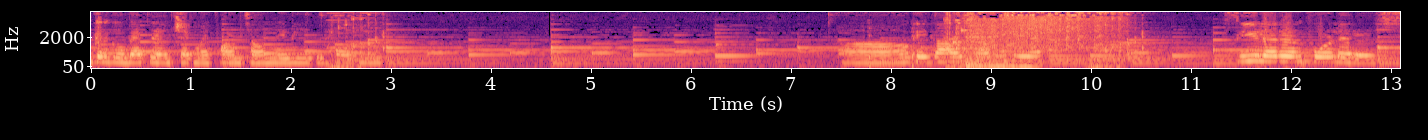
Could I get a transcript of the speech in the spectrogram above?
I'm gonna go back there and check my farm town. Maybe you could help me. Uh, okay, guys, help me here. Three letter and four letters.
